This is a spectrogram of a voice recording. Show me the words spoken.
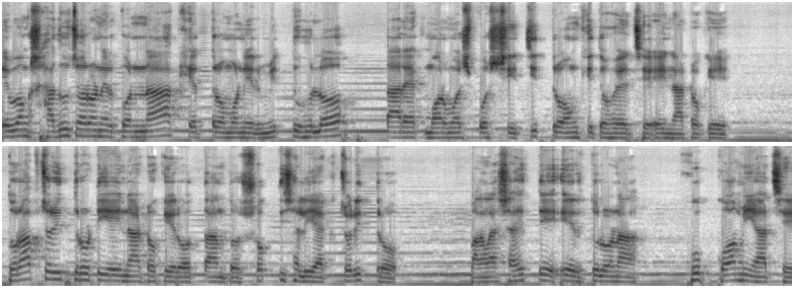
এবং সাধুচরণের কন্যা ক্ষেত্রমণির মৃত্যু হলো, তার এক মর্মস্পর্শী চিত্র অঙ্কিত হয়েছে এই নাটকে। তোরাব চরিত্রটি এই নাটকের অত্যন্ত শক্তিশালী এক চরিত্র। বাংলা সাহিত্যে এর তুলনা খুব কমই আছে।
